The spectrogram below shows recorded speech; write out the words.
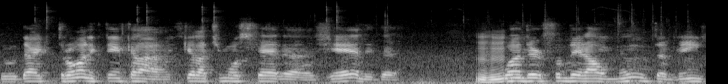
do Dark que tem aquela, aquela atmosfera gélida. Uhum. Wonder Funeral Moon também.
